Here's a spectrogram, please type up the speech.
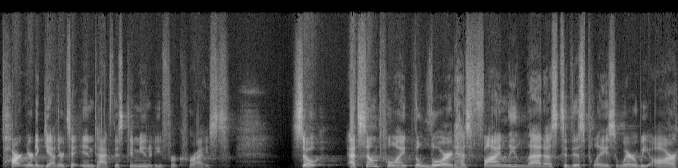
partner together to impact this community for Christ. So, at some point, the Lord has finally led us to this place where we are.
